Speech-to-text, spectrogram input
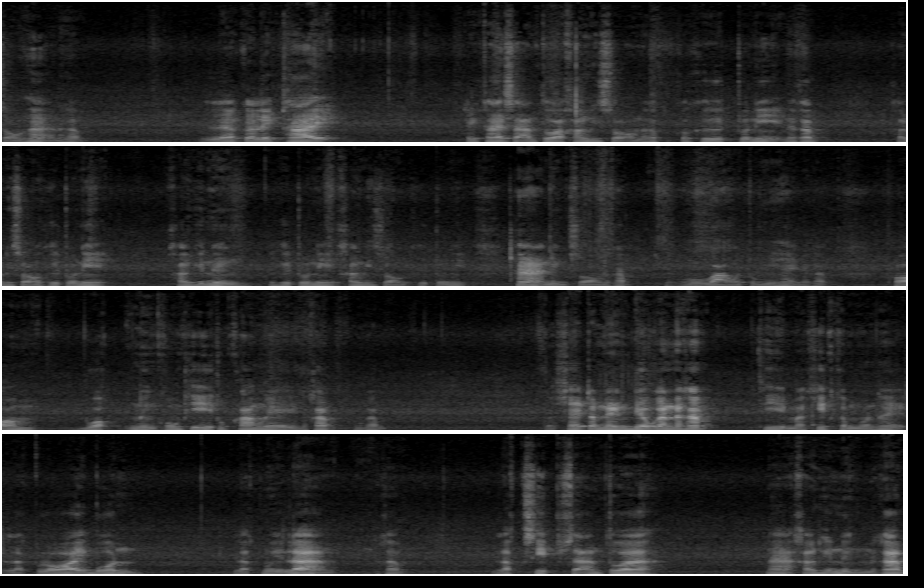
สองห้านะครับ แล้วก็เลขท้าย เลขท้ายสามตัวครั้งที่สองนะครับ ก็คือตัวนี้นะครับ ครั้งที่สองก็คือตัวนี้ ครั้งที่หนึ่งก็คือตัวนี้ครั้งที่สองคือตัวนี้ห้าหนึ่งสองนะครับผมวางไว้ตรงนี้ให้นะครับ พร้อมบวกหนึ่งคงที่ทุกครั้งเลยนะครับนะครับใช้ตำแหน่งเดียวกันนะครับ ที่มาคิดคำนวณให้หลักร้อยบน หลักหน่วยล่างนะครับ หลักสิบสามตัวหน้าครั้งที่หนึ่งนะครับ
